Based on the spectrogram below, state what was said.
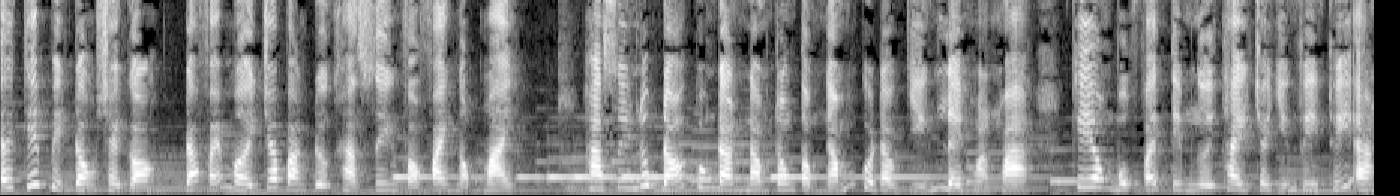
ekip biệt động Sài Gòn đã phải mời cho bằng được Hà Xuyên vào vai Ngọc Mai. Hà Xuyên lúc đó cũng đang nằm trong tầm ngắm của đạo diễn Lê Hoàng Hoa khi ông buộc phải tìm người thay cho diễn viên Thúy An,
